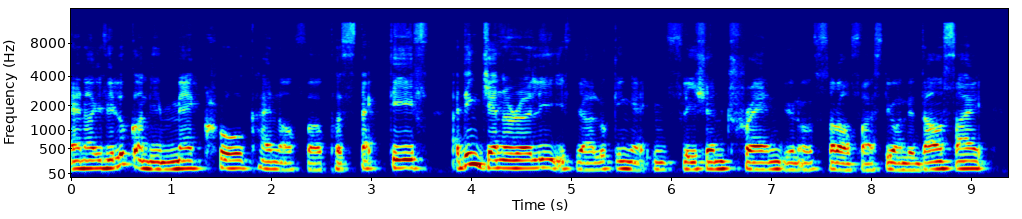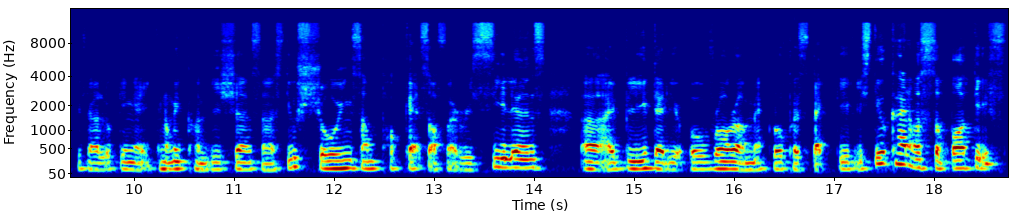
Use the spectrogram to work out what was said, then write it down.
And uh, if you look on the macro kind of uh, perspective, I think generally, if we are looking at inflation trend, you know, sort of uh, still on the downside, if you are looking at economic conditions, uh, still showing some pockets of uh, resilience, uh, I believe that the overall uh, macro perspective is still kind of supportive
